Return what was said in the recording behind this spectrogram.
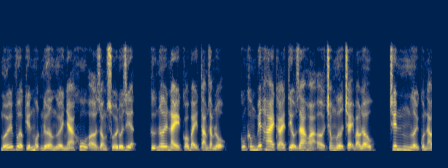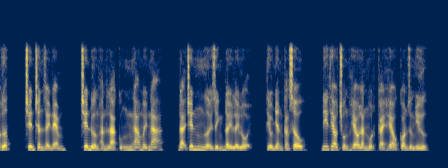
Mới vừa kiến một nửa người nhà khu ở dòng suối đối diện, cự nơi này có 7-8 dặm lộ, cũng không biết hai cái tiểu gia hỏa ở trong mưa chạy bao lâu, trên người quần áo ướt, trên chân giày ném, trên đường hẳn là cũng ngã mấy ngã, đại trên người dính đầy lầy lội, tiểu nhân càng sâu, đi theo chuồng heo lăn một cái heo con dường như.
